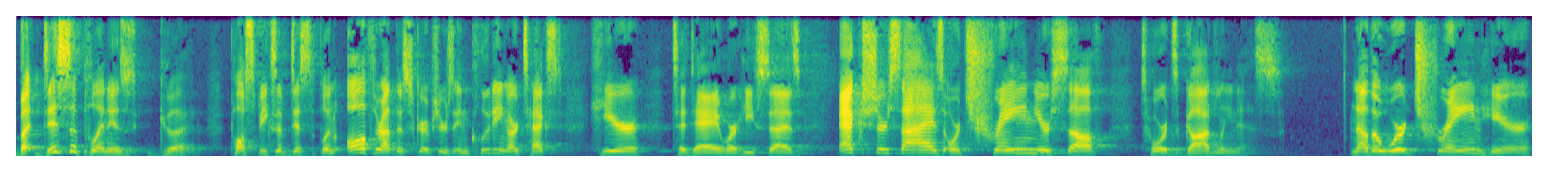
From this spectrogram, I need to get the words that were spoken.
But discipline is good. Paul speaks of discipline all throughout the scriptures, including our text here today, where he says, Exercise or train yourself towards godliness. Now, the word train here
